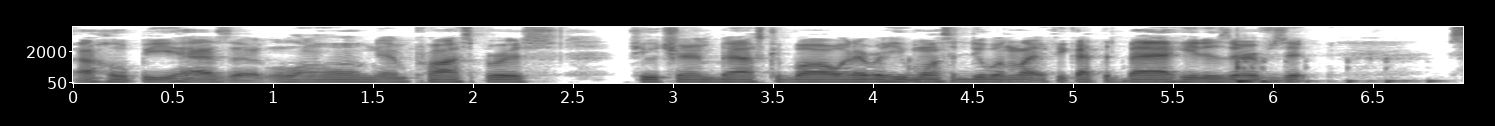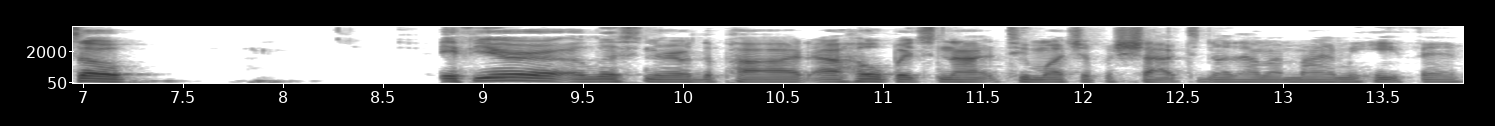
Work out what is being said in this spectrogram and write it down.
I hope he has a long and prosperous future in basketball. Whatever he wants to do in life, he got the bag. He deserves it. So, if you're a listener of the pod, I hope it's not too much of a shock to know that I'm a Miami Heat fan.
